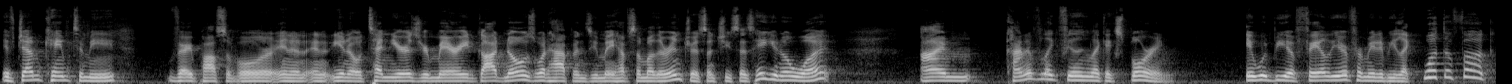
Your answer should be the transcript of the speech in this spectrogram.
if Gem came to me, very possible, or in, an, in you know ten years you're married, God knows what happens. You may have some other interest, and she says, "Hey, you know what? I'm kind of like feeling like exploring." It would be a failure for me to be like, "What the fuck,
